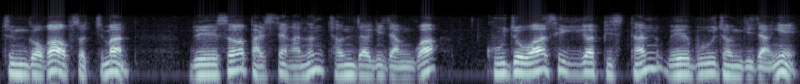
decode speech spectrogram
증거가 없었지만 뇌에서 발생하는 전자기장과 구조와 세기가 비슷한 외부 전기장이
